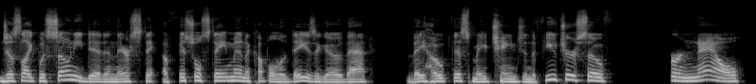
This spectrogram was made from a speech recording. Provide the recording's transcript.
just like what Sony did in their sta- official statement a couple of days ago, that they hope this may change in the future. So for now,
